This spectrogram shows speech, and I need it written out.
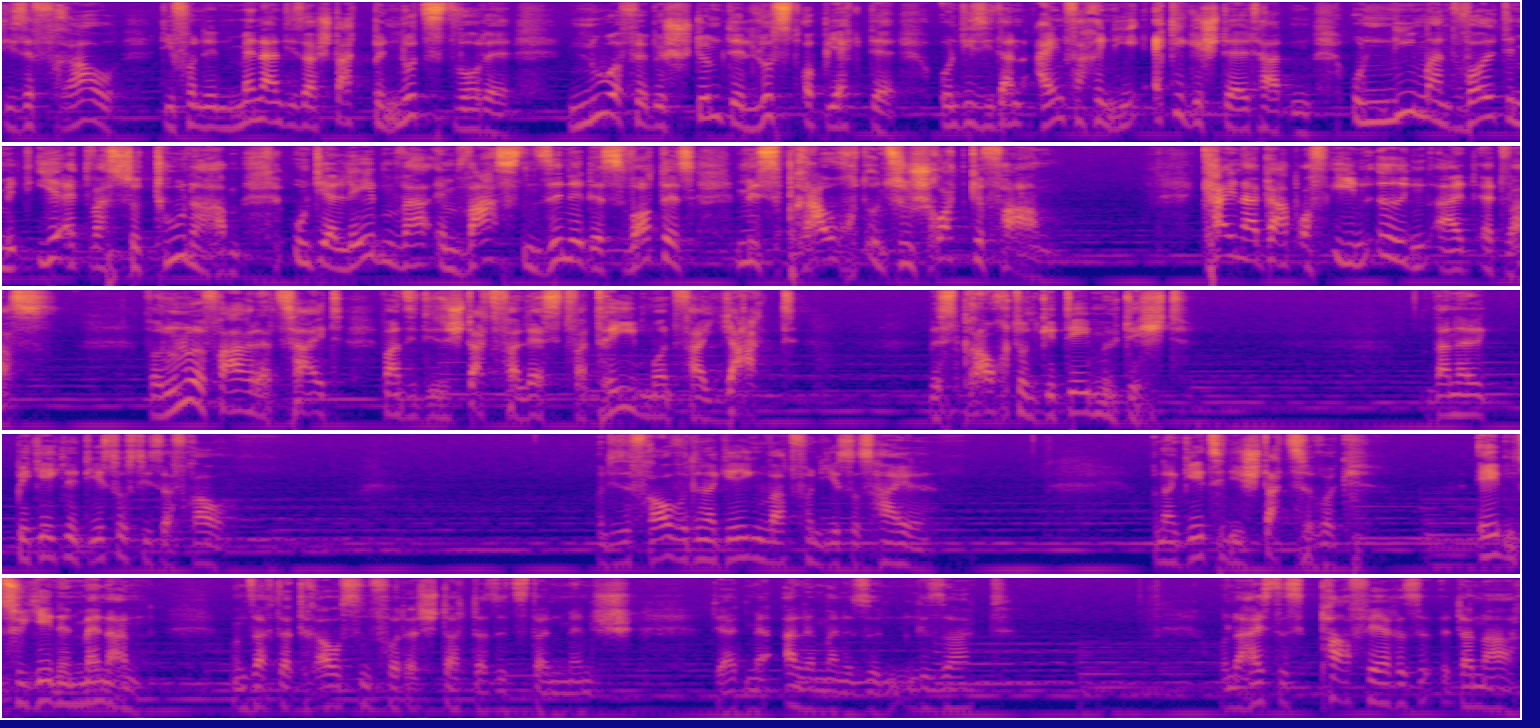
Diese Frau, die von den Männern dieser Stadt benutzt wurde, nur für bestimmte Lustobjekte und die sie dann einfach in die Ecke gestellt hatten. Und niemand wollte mit ihr etwas zu tun haben. Und ihr Leben war im wahrsten Sinne des Wortes missbraucht und zu Schrott gefahren. Keiner gab auf ihn irgendetwas, sondern nur eine Frage der Zeit, wann sie diese Stadt verlässt, vertrieben und verjagt, missbraucht und gedemütigt. Und dann begegnet Jesus dieser Frau. Und diese Frau wird in der Gegenwart von Jesus heil. Und dann geht sie in die Stadt zurück, eben zu jenen Männern und sagt, da draußen vor der Stadt, da sitzt ein Mensch, der hat mir alle meine Sünden gesagt. Und da heißt es ein paar Verse danach,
